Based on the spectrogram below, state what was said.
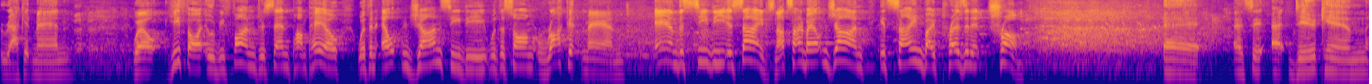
racket man? Well, he thought it would be fun to send Pompeo with an Elton John CD with the song Rocket Man. And the CD is signed. It's not signed by Elton John, it's signed by President Trump. uh, I say, uh, Dear Kim,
